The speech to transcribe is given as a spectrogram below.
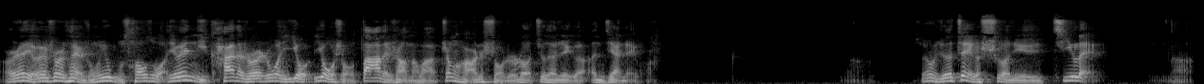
而且有些时候它也容易误操作，因为你开的时候，如果你右右手搭在上的话，正好这手指头就在这个按键这块啊。所以我觉得这个设计鸡肋，啊，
